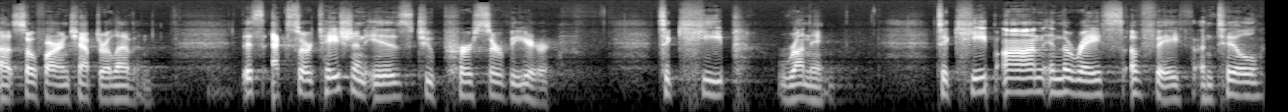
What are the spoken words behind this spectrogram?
uh, so far in chapter 11. This exhortation is to persevere, to keep running to keep on in the race of faith until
